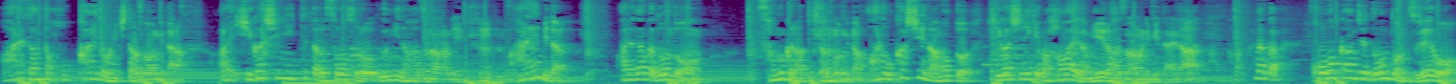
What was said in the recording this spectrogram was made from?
あれ、だんだん北海道に来たぞ、みたいな。あれ、東に行ってたらそろそろ海のはずなのに、あれ？みたいな。あれなんかどんどん寒くなってきたぞみたいな、あれおかしいな、もっと東に行けばハワイが見えるはずなのにみたいな、なんかこの感じでどんどんズレを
